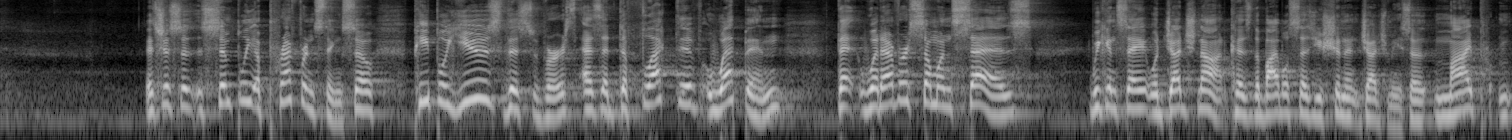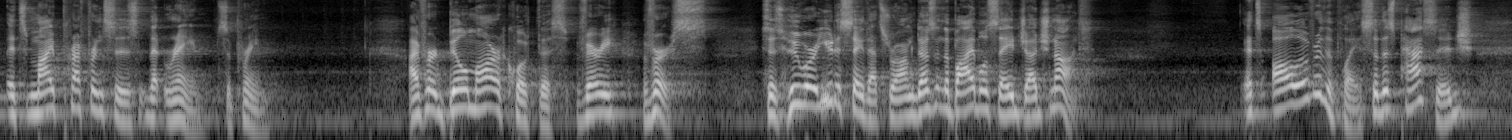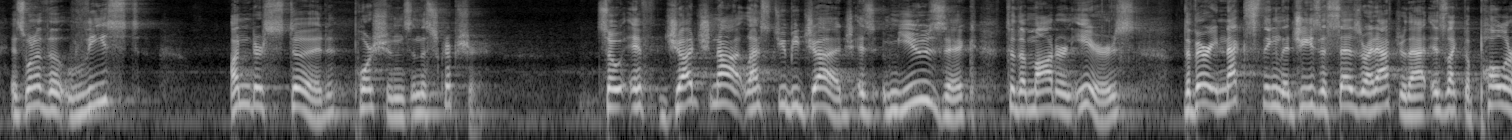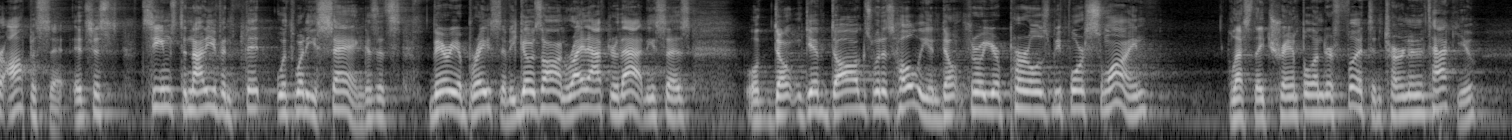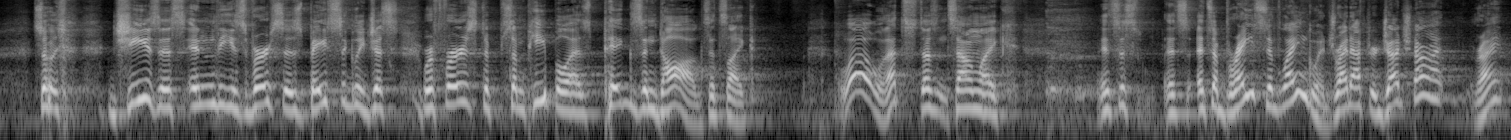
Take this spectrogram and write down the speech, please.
It's just a, simply a preference thing. So people use this verse as a deflective weapon that whatever someone says, we can say, well, judge not, because the Bible says you shouldn't judge me. So my, it's my preferences that reign supreme. I've heard Bill Maher quote this very verse. He says, Who are you to say that's wrong? Doesn't the Bible say, judge not? It's all over the place. So this passage is one of the least understood portions in the scripture. So if judge not, lest you be judged, is music to the modern ears, the very next thing that Jesus says right after that is like the polar opposite. It just seems to not even fit with what he's saying because it's very abrasive. He goes on right after that and he says, Well, don't give dogs what is holy and don't throw your pearls before swine, lest they trample underfoot and turn and attack you. So, Jesus in these verses basically just refers to some people as pigs and dogs. It's like, whoa, that doesn't sound like it's just it's it's abrasive language right after judge not, right?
